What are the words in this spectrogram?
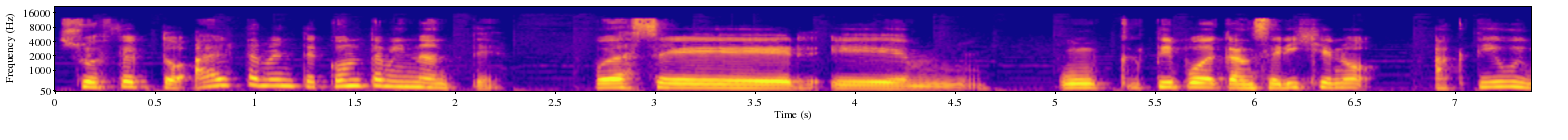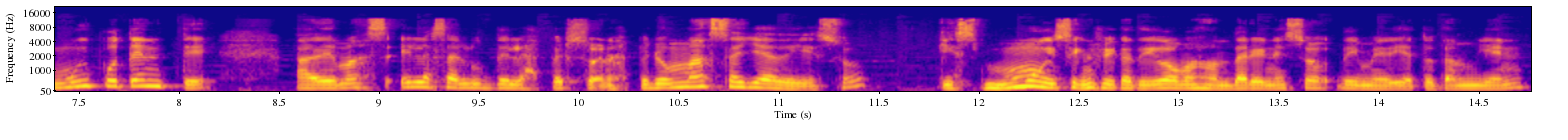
su efecto altamente contaminante puede ser em, un tipo de cancerígeno activo y muy potente, además en la salud de las personas. Pero más allá de eso, que es muy significativo, vamos a andar en eso de inmediato también,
